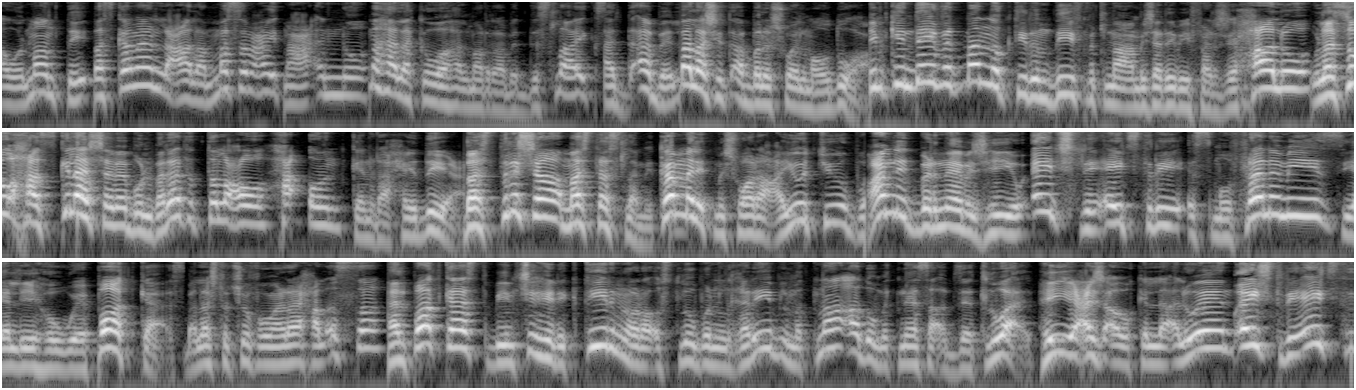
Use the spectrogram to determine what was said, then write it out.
أو المنطق. بس كمان العالم ما سمعت مع إنه ما هلكوها هالمرة بال dislikes قد قبل بلش يتقبلوا شوي الموضوع. يمكن ديفيد منه كتير نظيف مثل ما عم يجرب يفرجي حاله ولسوء حظ كل هالشباب والبنات طلعوا حقهم كان راح يضيع. بس تريشا ما استسلمت كملت مشوارها على يوتيوب وعملت برنامج هي و H3H3 اسمه فرينميز يلي هو بودكاست. بلشتوا تشوفوا وين رايحة القصة؟ هالبودكاست بينشهر كتير من وراء اسلوبهم الغريب المتناقض ومتناسق بذات الوقت. هي عجقة وكلها ألوان و H3H3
